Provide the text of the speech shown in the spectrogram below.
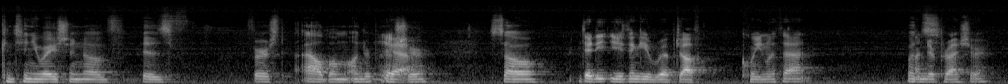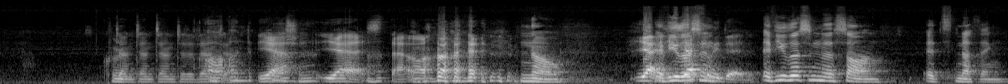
continuation of his first album under Pressure. Yeah. so Did he, you think he ripped off Queen with that? Under pressure. Dun, dun, dun, Uh. Under yeah. Pressure. Uh-huh. Yes, that one. no yeah, If he you listen- did. if you listen to the song it's nothing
